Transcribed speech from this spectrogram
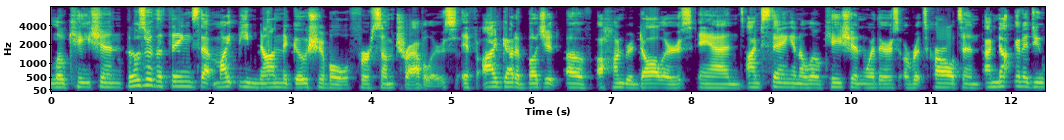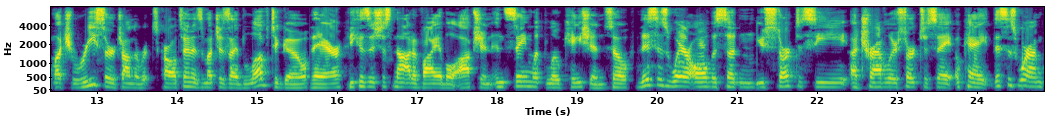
location. Those are the things that might be non negotiable for some travelers. If I've got a budget of $100 and I'm staying in a location where there's a Ritz Carlton, I'm not going to do much research on the Ritz Carlton as much as I'd love to go there because it's just not a viable option. And same with location. So, this is where all of a sudden you start to see a traveler start to say, okay, this is where I'm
